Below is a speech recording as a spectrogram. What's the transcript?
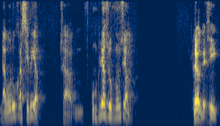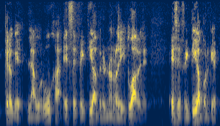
la burbuja sirvió, o sea, cumplió su función. Creo que sí, creo que la burbuja es efectiva, pero no redituable. Es efectiva porque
